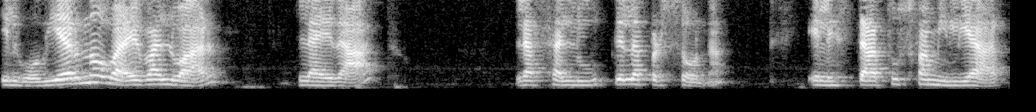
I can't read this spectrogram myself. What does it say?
El gobierno va a evaluar la edad, la salud de la persona, el estatus familiar,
